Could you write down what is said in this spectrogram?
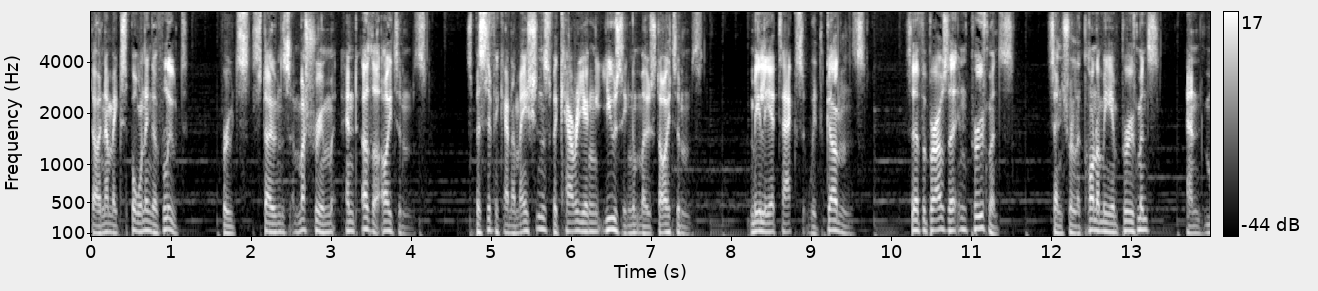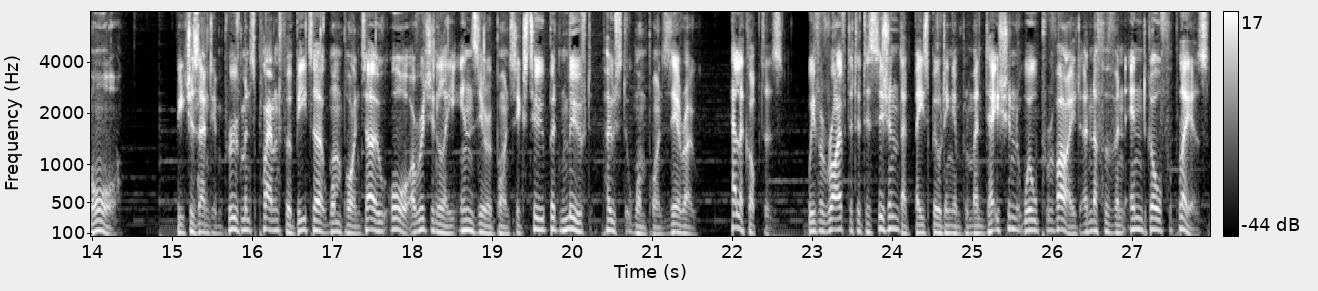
dynamic spawning of loot, fruits, stones, mushroom, and other items. Specific animations for carrying using most items. Melee attacks with guns. Server browser improvements. Central economy improvements, and more. Features and improvements planned for Beta 1.0 or originally in 0.62 but moved post 1.0. Helicopters. We've arrived at a decision that base building implementation will provide enough of an end goal for players,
